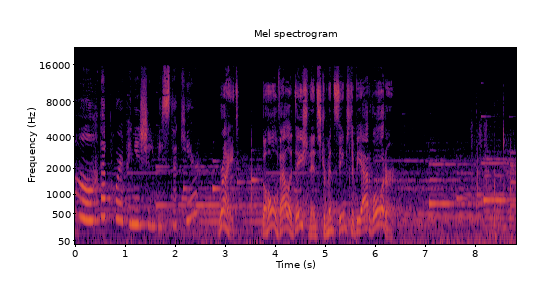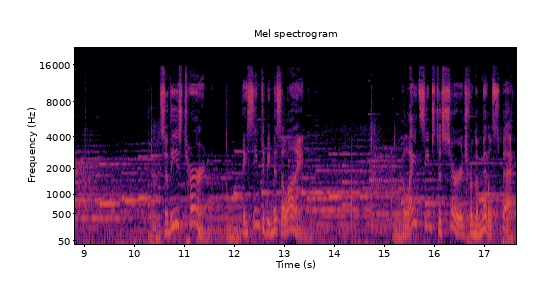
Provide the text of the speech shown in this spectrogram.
Oh, that poor opinion shouldn't be stuck here. Right. The whole validation instrument seems to be out of order. So these turn. They seem to be misaligned. The light seems to surge from the middle speck.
